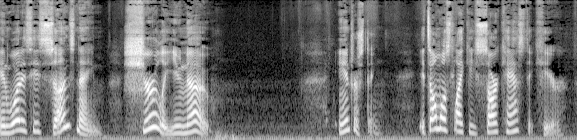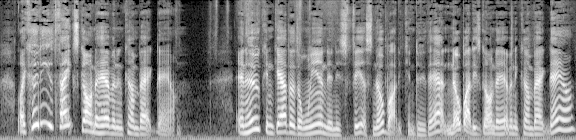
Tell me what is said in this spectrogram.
And what is his son's name? Surely you know. Interesting. It's almost like he's sarcastic here. Like, who do you think's gone to heaven and come back down? And who can gather the wind in his fist? Nobody can do that. Nobody's gone to heaven and come back down.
